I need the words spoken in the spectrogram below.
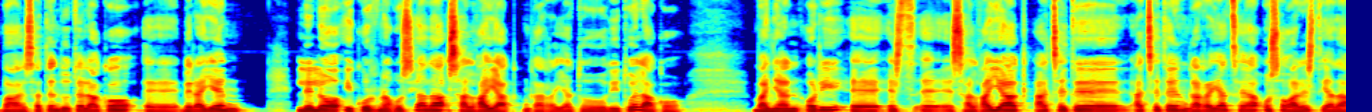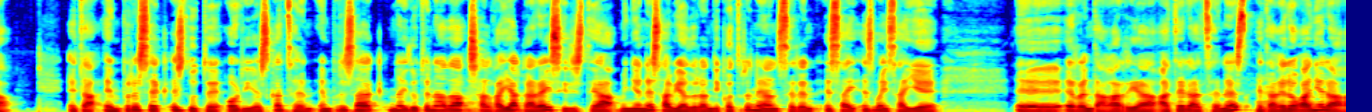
ba, esaten dutelako, e, beraien lelo ikur nagusia da salgaiak garraiatu dituelako. Baina hori e, ez e, salgaiak HT, HTen garraiatzea oso garestia da. Eta enpresek ez dute hori eskatzen, enpresak nahi dutena da mm. salgaiak garaiz iristea, baina ez abiadurandiko trenean, zeren ez, ez bai zaie e, errentagarria ateratzen, ez? Eta mm. gero gainera,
